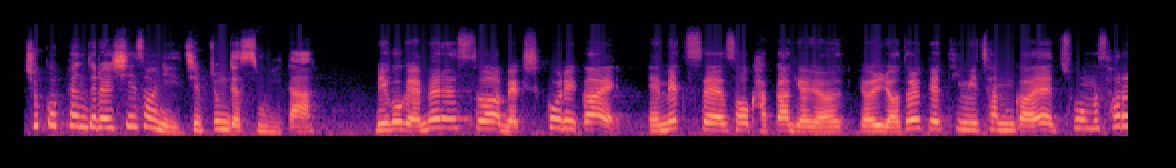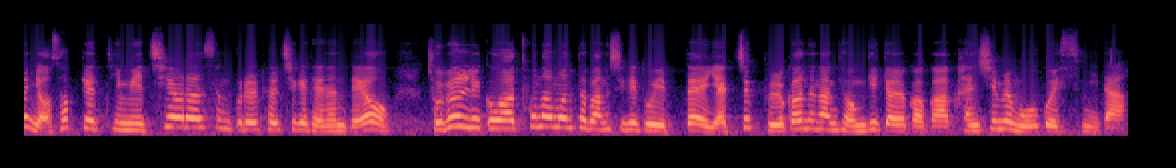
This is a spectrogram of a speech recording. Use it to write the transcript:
축구 팬들의 시선이 집중됐습니다. 미국 MLS와 멕시코 리가 MX에서 각각 18개 팀이 참가해 총 36개 팀이 치열한 승부를 펼치게 되는데요. 조별리그와 토너먼트 방식이 도입돼 예측 불가능한 경기 결과가 관심을 모으고 있습니다.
